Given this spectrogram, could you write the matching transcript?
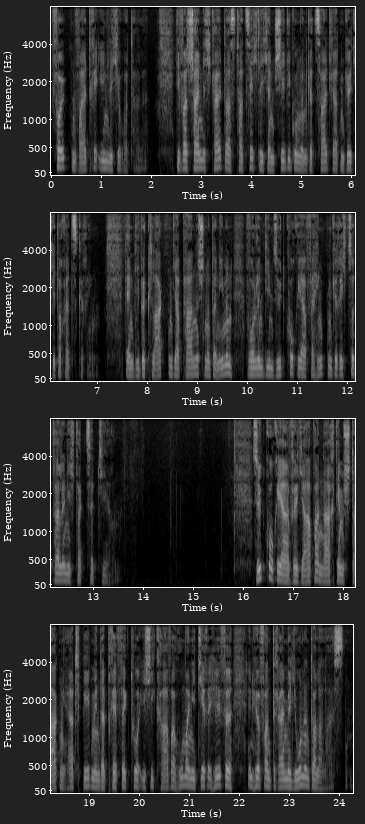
folgten weitere ähnliche Urteile. Die Wahrscheinlichkeit, dass tatsächlich Entschädigungen gezahlt werden, gilt jedoch als gering. Denn die beklagten japanischen Unternehmen wollen die in Südkorea verhängten Gerichtsurteile nicht akzeptieren. Südkorea will Japan nach dem starken Erdbeben in der Präfektur Ishikawa humanitäre Hilfe in Höhe von drei Millionen Dollar leisten.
